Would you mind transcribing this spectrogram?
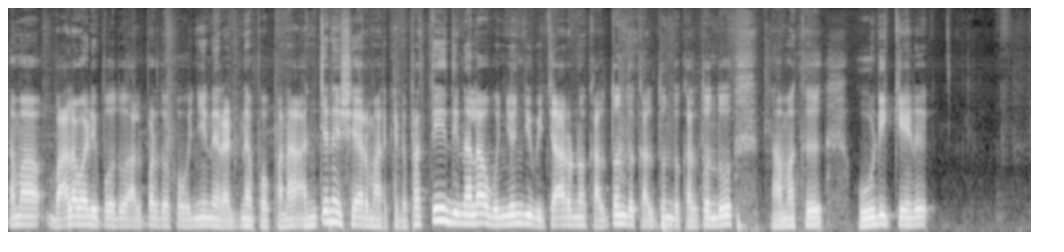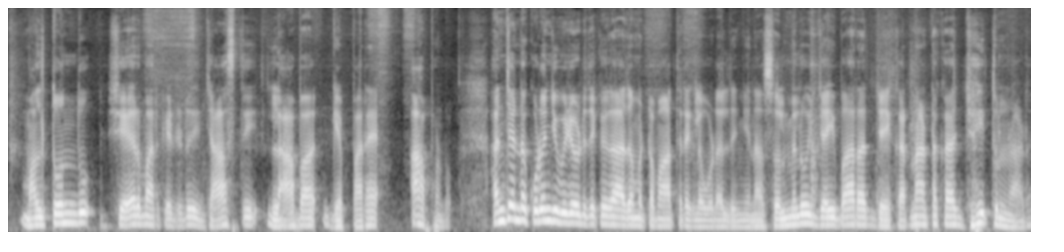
ನಮ್ಮ ಬಾಲವಾಡಿ ಪೋದು ಅಲ್ಪಡ್ದೋಕ ಒಂಜಿನೇ ರಡ್ನೆ ಪೋಪನ, ಅಂಚನೆ ಶೇರ್ ಮಾರ್ಕೆಟ್ ಪ್ರತಿ ದಿನಲ ಒಂಜೊಂಜಿ ವಿಚಾರನೂ ಕಲ್ತೊಂದು ಕಲ್ತೊಂದು ಕಲ್ತೊಂದು ನಮಕ್ ಹೂಡಿಕೆಡು ಮಲ್ತೊಂದು ಶೇರ್ ಮಾರ್ಕೆಟ್ ಜಾಸ್ತಿ ಲಾಭ ಗೆಪ್ಪರೆ ಆಪಂಡು. ಅಂಚೆಂಡ ಕುಡಂಜಿ ವಿಡಿಯೋ ಹಿಡಿದಕ್ಕೆ ಆದ ಮಟ್ಟ ಮಾತ್ರೆಗಳ ಓಡಲ್ದಿಂಜಿನ ಸೊಲ್ಮೆಲು, ಜೈ ಭಾರತ್, ಜೈ ಕರ್ನಾಟಕ, ಜೈ ತುಳುನಾಡು.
